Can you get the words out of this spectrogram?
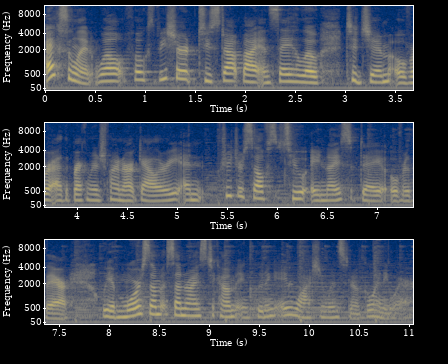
Excellent. Well, folks, be sure to stop by and say hello to Jim over at the Breckenridge Fine Art Gallery and treat yourselves to a nice day over there. We have more Summit Sunrise to come, including a watch and win, so don't go anywhere.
